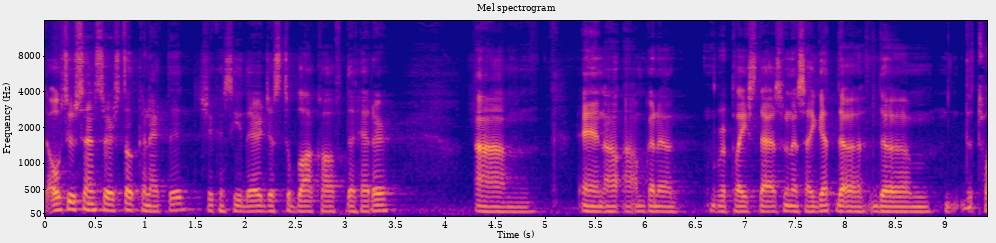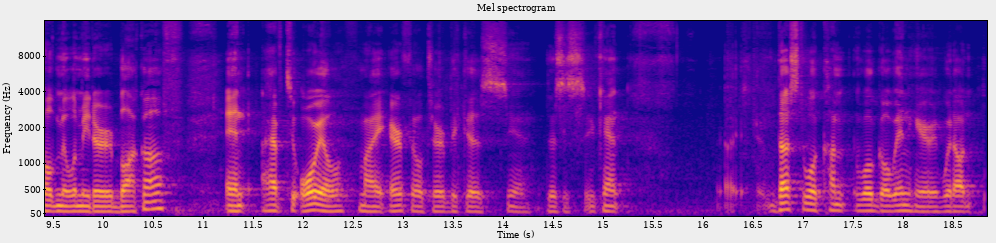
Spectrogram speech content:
The O2 sensor is still connected, as you can see there, just to block off the header. Um, and I, am gonna replace that as soon as I get the, the, um, the 12 millimeter block off. And I have to oil my air filter because yeah, this is, you can't, uh, dust will come, will go in here without,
